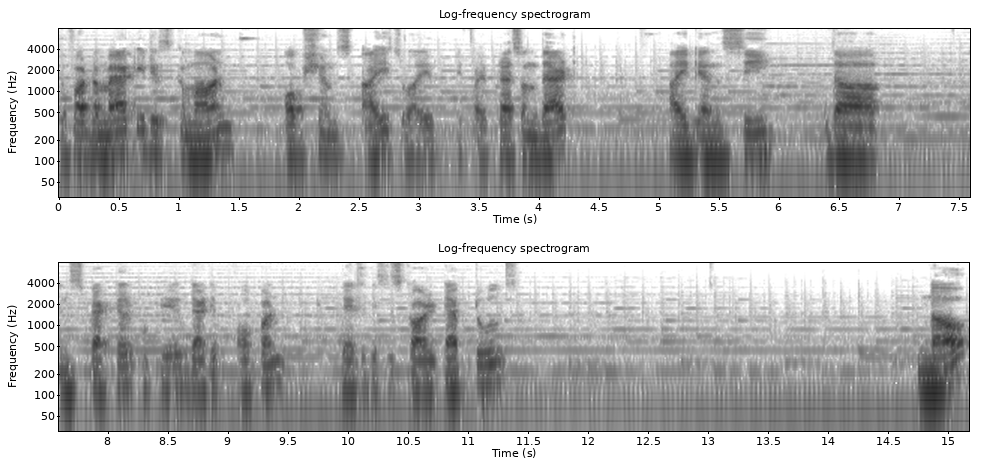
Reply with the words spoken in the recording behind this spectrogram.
So for the Mac, it is Command Options I. So I, if I press on that, I can see the inspector. Okay, that is opened. This, this is called DevTools. Now,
